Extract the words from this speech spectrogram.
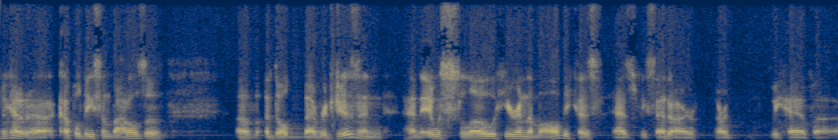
we got a, couple decent bottles of of adult beverages, and and it was slow here in the mall because, as we said, our our we have uh,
